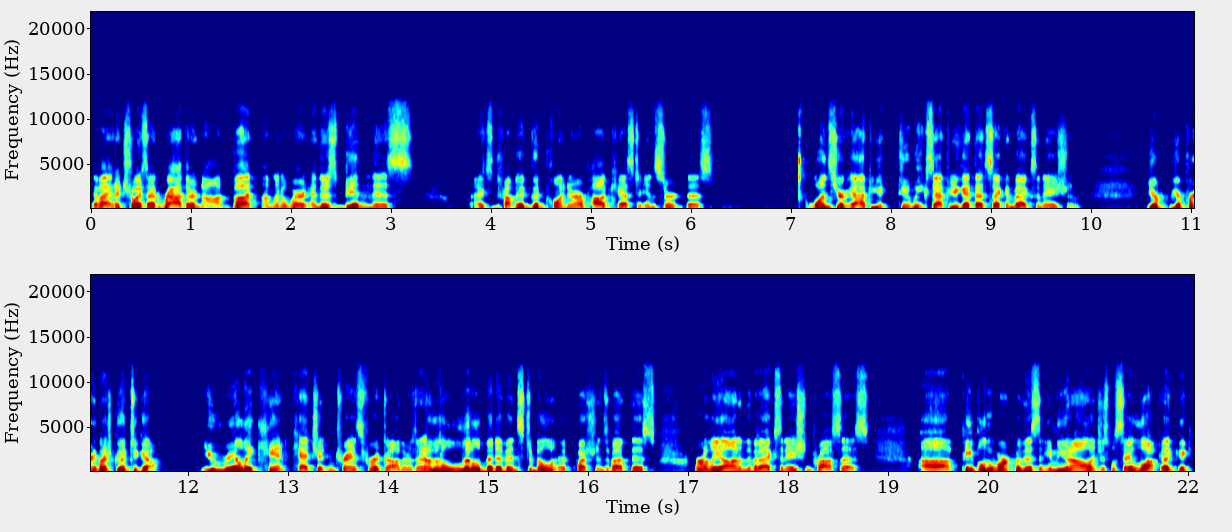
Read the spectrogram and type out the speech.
if I had a choice, I'd rather not, but I'm going to wear it. And there's been this, it's probably a good point in our podcast to insert this. Once you're, after you, two weeks after you get that second vaccination, you're, you're pretty much good to go. You really can't catch it and transfer it to others. I know there's a little bit of instability uh, questions about this early on in the vaccination process. Uh, people who work with this, immunologists will say, look, like, like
